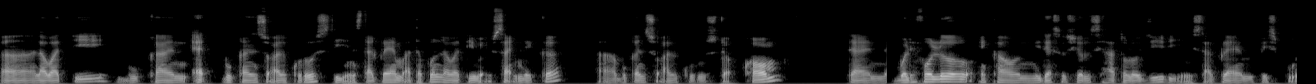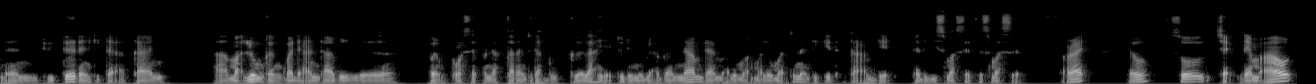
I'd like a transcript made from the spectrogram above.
uh, lawati bukan at bukan soal kurus di Instagram ataupun lawati website mereka uh, bukan soal kurus.com dan boleh follow akaun media sosial Sihatologi di Instagram, Facebook dan Twitter dan kita akan uh, maklumkan kepada anda bila proses pendaftaran sudah buka lah iaitu 15 bulan 6 dan maklumat-maklumat tu nanti kita akan update dari semasa ke semasa. Alright. So, so check them out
